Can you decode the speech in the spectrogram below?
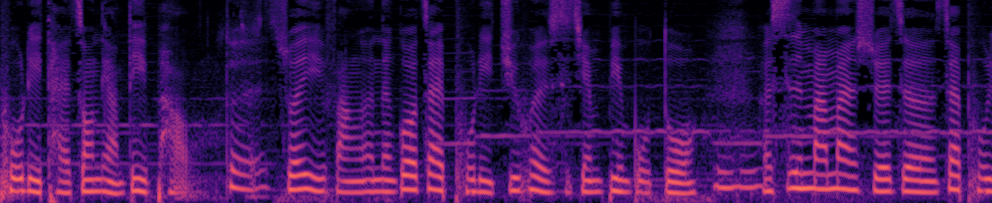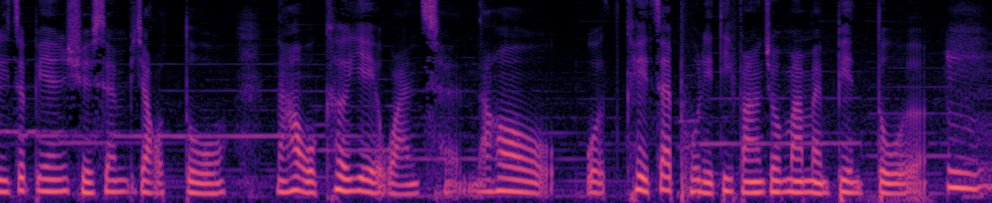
普里、台中两地跑，对，所以反而能够在普里聚会的时间并不多。嗯，可是慢慢随着在普里这边学生比较多，然后我课业也完成，然后我可以在普里地方就慢慢变多了。嗯，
